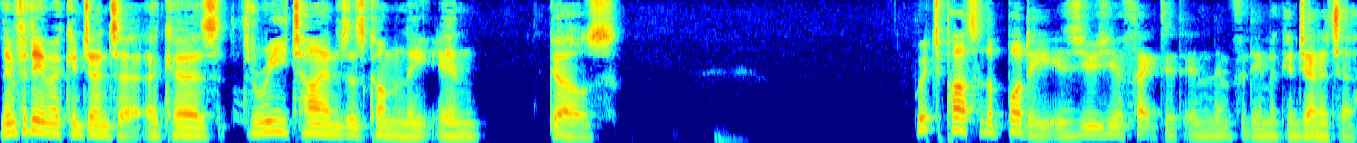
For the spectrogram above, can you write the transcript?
Lymphedema congenita occurs three times as commonly in girls. Which part of the body is usually affected in lymphedema congenita?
